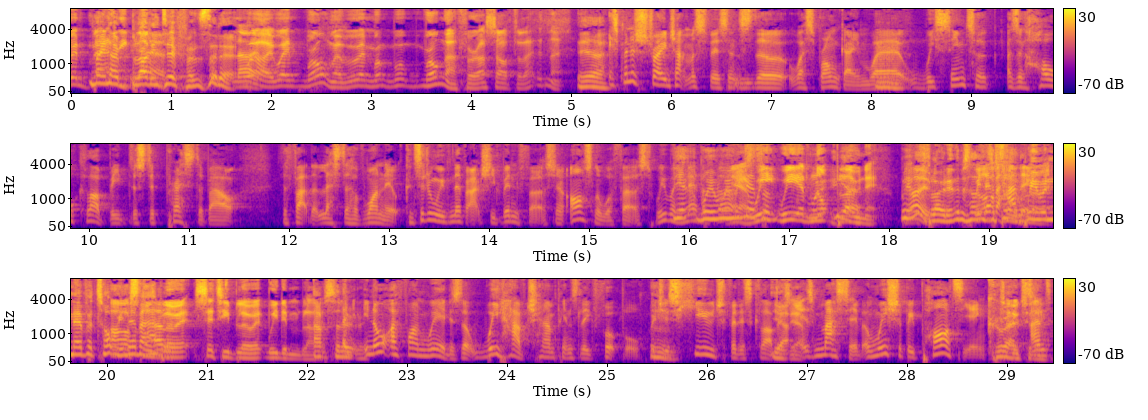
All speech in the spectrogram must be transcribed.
went made no bloody yeah. difference, did it? No. Well, it went wrong. It went wrong- wrong- wronger for us after that, didn't it? Yeah, It's been a strange atmosphere since the West Brom game where we seem to, as a whole club, be just depressed about the fact that Leicester have won it. Considering we've never actually been first. You know, Arsenal were first. We were yeah. never We, we. Yeah, never, we- we have not blown it. We haven't blown it. There was We a never lot had of- it. We were never top. We never had blew it. it. City blew it. We didn't blow it. Absolutely. You know what I find weird is that we have Champions League football, which hmm. is huge for this club. Yeah. It's, Yeah. it's massive, and we should be partying. Correct. And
